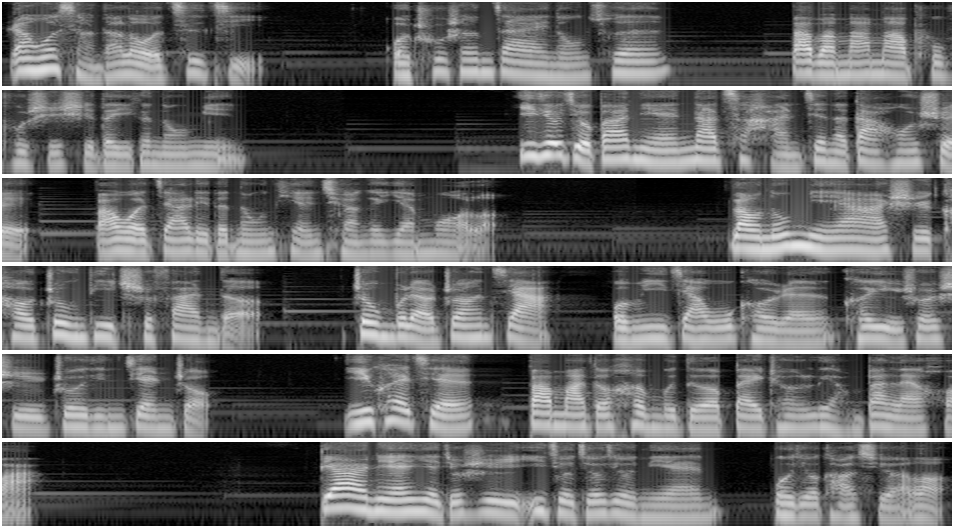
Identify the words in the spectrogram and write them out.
让我想到了我自己。我出生在农村，爸爸妈妈朴朴实实的一个农民。一九九八年那次罕见的大洪水，把我家里的农田全给淹没了。老农民啊，是靠种地吃饭的，种不了庄稼，我们一家五口人可以说是捉襟见肘，一块钱爸妈都恨不得掰成两半来花。第二年，也就是一九九九年，我就考学了。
